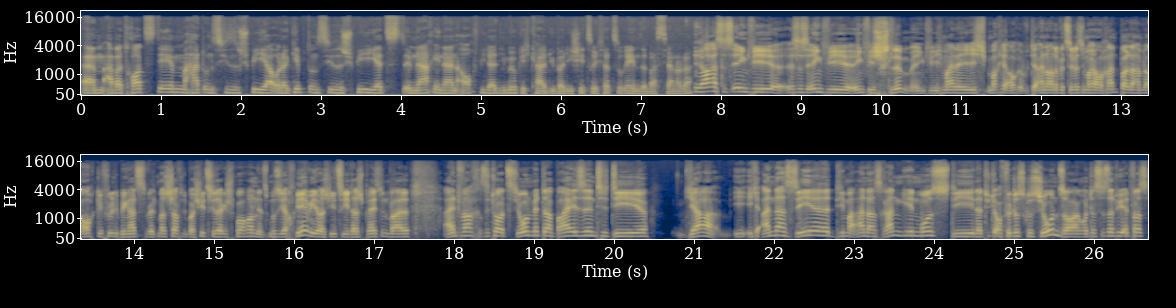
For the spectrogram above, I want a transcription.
Ähm, aber trotzdem hat uns dieses Spiel ja oder gibt uns dieses Spiel jetzt im Nachhinein auch wieder die Möglichkeit, über die Schiedsrichter zu reden, Sebastian, oder? Ja, es ist irgendwie, es ist irgendwie, irgendwie schlimm. Irgendwie. Ich meine, ich mache ja auch, der eine oder andere Witze wissen, ich mache ja auch Handball, da haben wir auch gefühlt über die ganze Weltmeisterschaft über Schiedsrichter gesprochen. Jetzt muss ich auch hier wieder über Schiedsrichter sprechen, weil einfach Situationen mit dabei sind, die ja, ich anders sehe, die man anders rangehen muss, die natürlich auch für Diskussionen sorgen. Und das ist natürlich etwas,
